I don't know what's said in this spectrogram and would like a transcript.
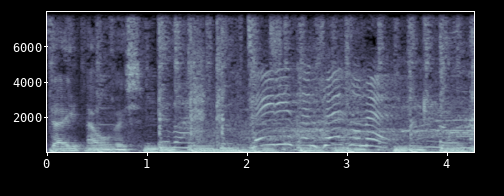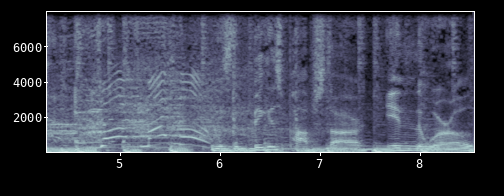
day Elvis. Ladies and gentlemen, George Michael. He was the biggest pop star in the world.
